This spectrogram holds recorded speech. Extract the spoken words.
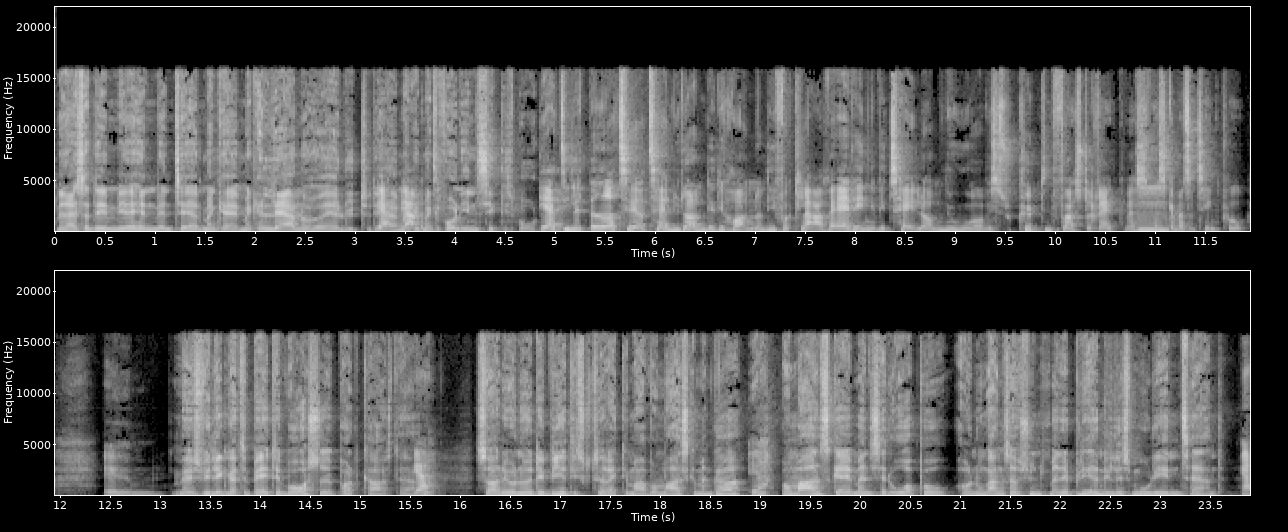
men altså det er mere henvendt til, at man kan, man kan lære noget af at lytte til det Ja, her. Man, ja. kan, man kan få en indsigt i sporten. Ja, de er lidt bedre til at tage lytteren lidt i hånden og lige forklare, hvad er det egentlig, vi taler om nu, og hvis du købte din første rig, hvad, mm. hvad skal man så tænke på? Øhm, Men hvis vi lægger tilbage til vores øh, podcast her, ja, så er det jo noget af det, vi har diskuteret rigtig meget. Hvor meget skal man gøre? Ja. Hvor meget skal man sætte ord på? Og nogle gange så synes man, at det bliver en lille smule internt. ja,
